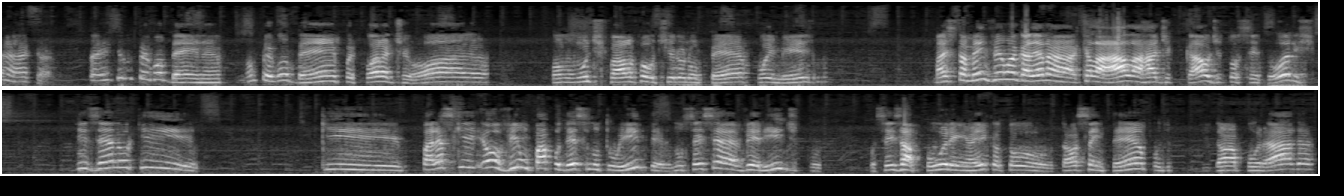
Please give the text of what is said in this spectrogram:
É, cara. Isso aí que não pegou bem, né? Não pegou bem, foi fora de hora. Como muitos falam, foi o um tiro no pé, foi mesmo. Mas também veio uma galera, aquela ala radical de torcedores, dizendo que. Que. Parece que eu ouvi um papo desse no Twitter, não sei se é verídico, vocês apurem aí que eu tô tava sem tempo de, de dar uma apurada.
